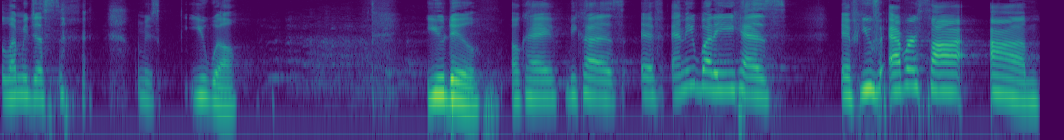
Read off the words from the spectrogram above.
let me just, let me just, you will. You do, okay? Because if anybody has, if you've ever thought, um,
